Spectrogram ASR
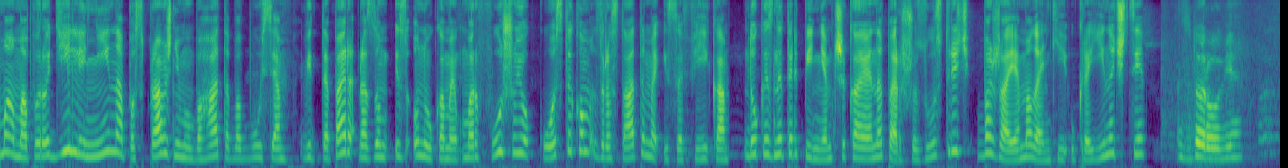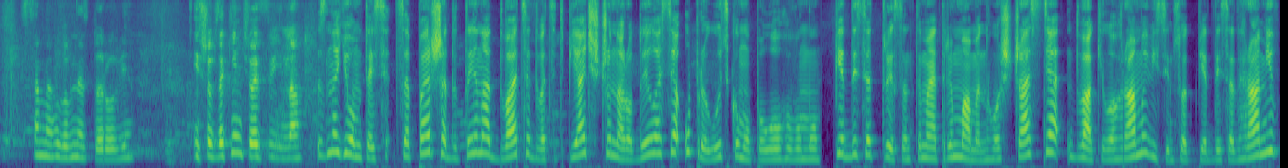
Мама породіллі Ніна по-справжньому багата бабуся. Відтепер разом із онуками Марфушею, Костиком зростатиме і Софійка. Доки з нетерпінням чекає на першу зустріч, бажає маленькій україночці. Здоров'я. Саме головне здоров'я. І щоб закінчилась війна. Знайомтесь, це перша дитина 2025, що народилася у Прилуцькому пологовому. 53 сантиметри маминого щастя, 2 кілограми 850 грамів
